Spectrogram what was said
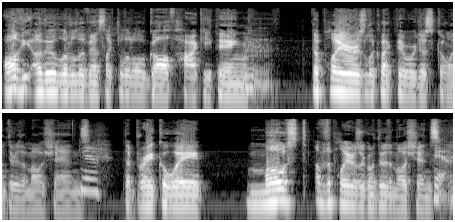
all the other little events, like the little golf hockey thing, mm. the players look like they were just going through the motions. Yeah. The breakaway, most of the players are going through the motions. Yeah.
